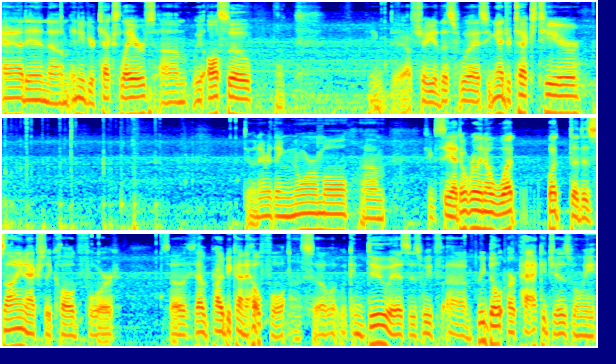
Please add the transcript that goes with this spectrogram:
add in um, any of your text layers. Um, we also, I'll show you this way. So you can add your text here. Doing everything normal. Um, you can see I don't really know what what the design actually called for. So that would probably be kind of helpful. So what we can do is, is we've uh, rebuilt our packages when we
